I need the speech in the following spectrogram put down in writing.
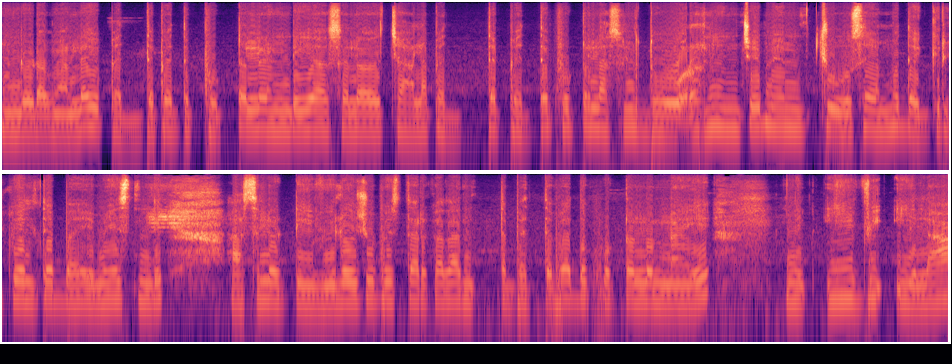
ఉండడం వల్ల పెద్ద పెద్ద పుట్టలండి. అసలు చాలా పెద్ద పెద్ద పుట్టలు. అసలు దూరం నుంచే మేము చూసాము. దగ్గరికి వెళ్తే భయం వేసింది అసలు టీవీలో చూపిస్తారు కదా అంత పెద్ద పెద్ద పుట్టలు ఉన్నాయి. ఇవి ఇలా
